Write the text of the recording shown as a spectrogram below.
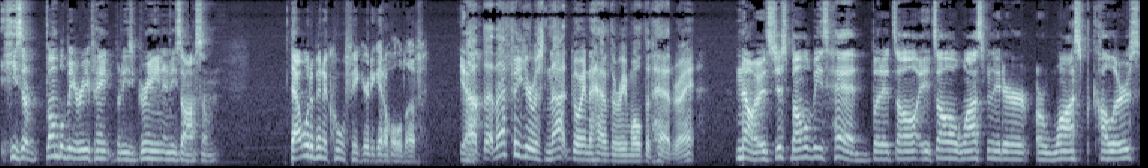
he's a Bumblebee repaint, but he's green and he's awesome. That would have been a cool figure to get a hold of. Yeah, now, th- that figure was not going to have the remolded head, right? No, it's just Bumblebee's head, but it's all it's all Waspinator or Wasp colors.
